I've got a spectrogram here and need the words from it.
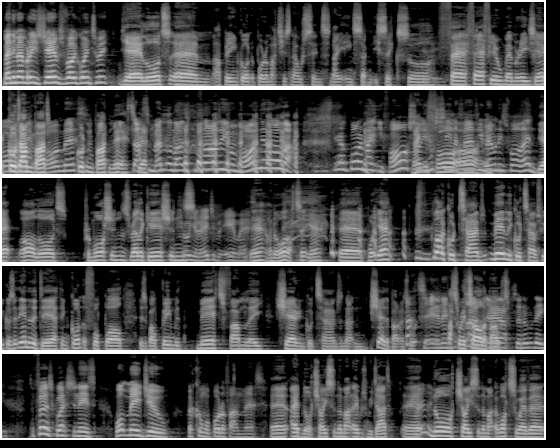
Many memories, James, before we go into it? Yeah, loads. Um, I've been going to Boro matches now since 1976, so fair fair few memories, yeah. Before Good and bad. born. Good and bad, mate. That's yeah. mental. That's before I was even born, you know that. Yeah, I was born in 94, so you must have seen a fair oh, few memories before then. yeah, oh, loads. Promotions, relegations. Showing your a bit here, mate. Yeah, I know, that's it, yeah. uh, but yeah, a lot of good times, mainly good times, because at the end of the day, I think going to football is about being with mates, family, sharing good times and that, and share the balance. That's it, innit? that's what it's That- all yeah, about. absolutely. The first question is, what made you become a Boro fan, mate? Uh, I had no choice in the matter. It was my dad. Uh, Really? No choice in the matter whatsoever.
